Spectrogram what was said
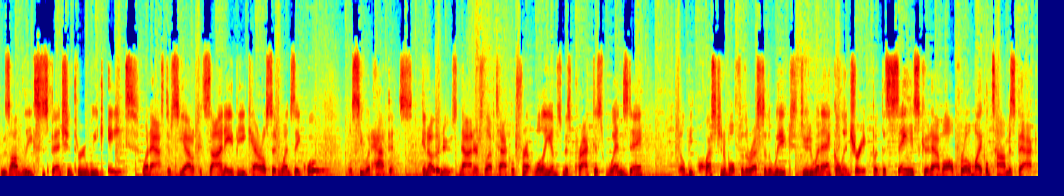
who's on league suspension through week eight. When asked if Seattle could sign AB, Carroll said Wednesday, quote, we'll see what happens. In other news, Niners left tackle Trent Williams missed practice Wednesday. He'll be questionable for the rest of the week due to an ankle injury, but the Saints could have all pro Michael Thomas back.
